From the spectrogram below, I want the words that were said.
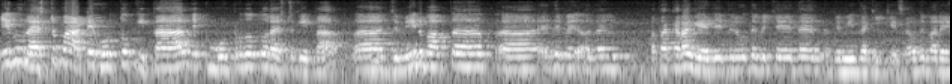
ਇਹਨੂੰ ਰੈਸਟ ਭਾਟੇ ਖੁਰ ਤੋਂ ਕੀਤਾ ਇੱਕ ਮੋਟਰ ਤੋਂ ਤੋਂ ਰੈਸਟ ਕੀਤਾ। ਜ਼ਮੀਨ ਬਾਬਤ ਇਹਦੇ ਪਤਾ ਕਰਾਂਗੇ ਜੇ ਫਿਰ ਉਹਦੇ ਵਿੱਚ ਇਹਦਾ ਜ਼ਮੀਨ ਦਾ ਕੀ ਕੇਸ ਹੈ ਉਹਦੇ ਬਾਰੇ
